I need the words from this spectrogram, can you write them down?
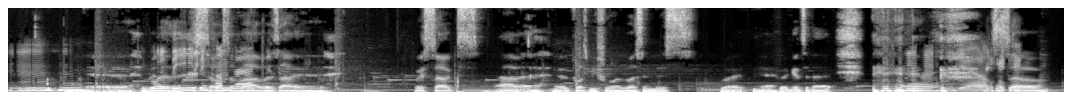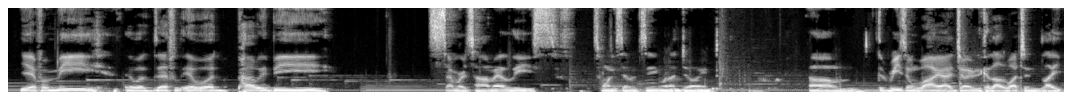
hmm yeah. People We're the leave and soul come back. survivors out here. which sucks. Uh, it was supposed to be four of us in this, but yeah, we'll get to that. Mm, yeah. so yeah, for me, it was definitely it would probably be summertime at least 2017 when I joined. Um, the reason why I joined because I was watching like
